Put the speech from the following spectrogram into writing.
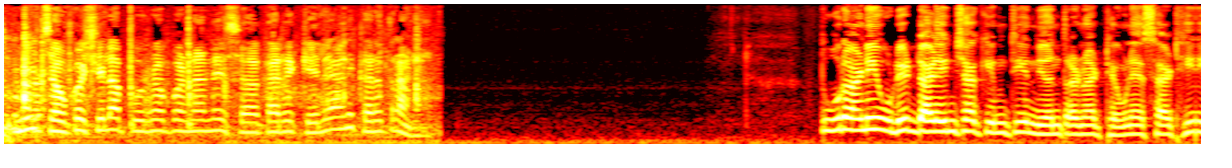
मी चौकशीला पूर्णपणाने सहकार्य केले आणि करत राहणार. तूर आणि उडीद डाळींच्या किमती नियंत्रणात ठेवण्यासाठी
